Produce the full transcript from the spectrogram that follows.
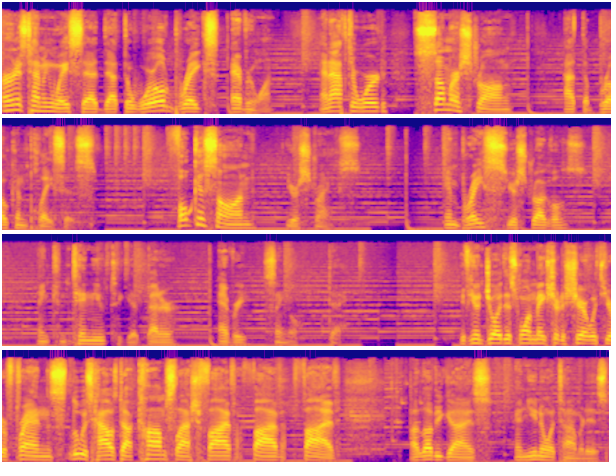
Ernest Hemingway said that the world breaks everyone, and afterward, some are strong at the broken places. Focus on your strengths, embrace your struggles, and continue to get better every single. If you enjoyed this one, make sure to share it with your friends. lewishowes.com slash 555. I love you guys, and you know what time it is.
